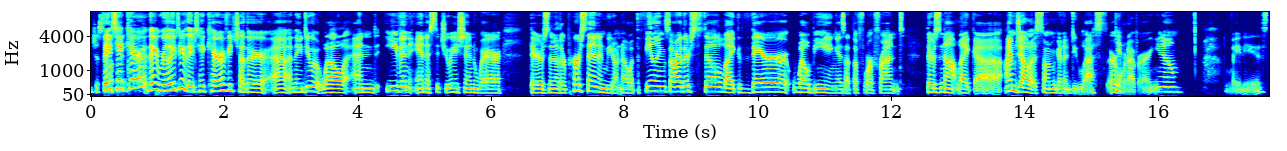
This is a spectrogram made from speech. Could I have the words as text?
I just They take it. care. They really do. They take care of each other, uh, and they do it well. And even in a situation where there's another person and we don't know what the feelings are, there's still like their well-being is at the forefront. There's not like uh, I'm jealous, so I'm gonna do less or Yeah. whatever. You know, ladies.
